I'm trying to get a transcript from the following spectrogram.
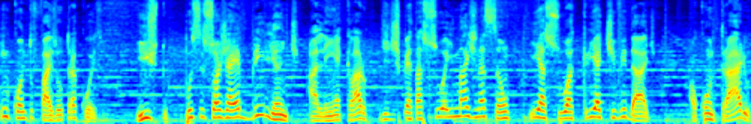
enquanto faz outra coisa. Isto, por si só, já é brilhante, além, é claro, de despertar sua imaginação e a sua criatividade. Ao contrário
